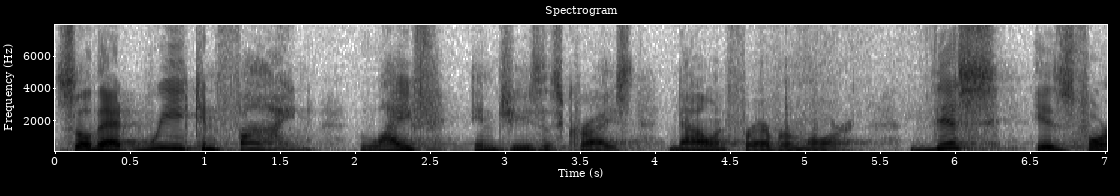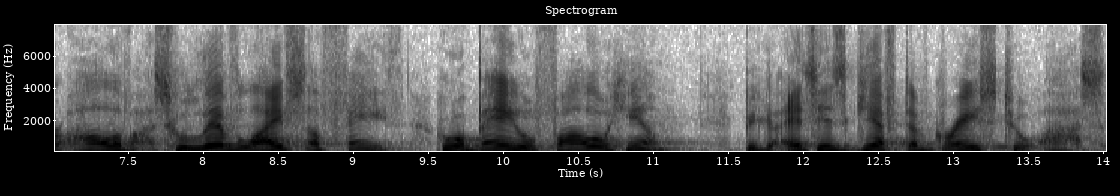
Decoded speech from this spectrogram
So that we can find life in Jesus Christ now and forevermore. This is for all of us who live lives of faith, who obey, who follow him It's his gift of grace to us.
